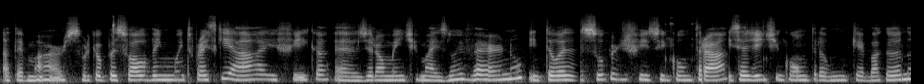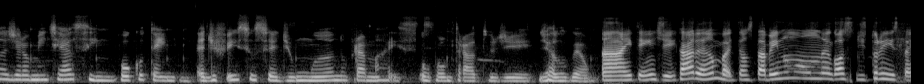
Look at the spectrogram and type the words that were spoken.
até março, porque o pessoal vem muito para esquiar e fica é, geralmente mais no inverno, então é super difícil encontrar. E se a gente encontra um que é bacana, geralmente é assim, pouco tempo. É difícil ser de um ano para mais o contrato de, de aluguel. Ah, entendi. Caramba, então você tá bem num negócio de turista.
